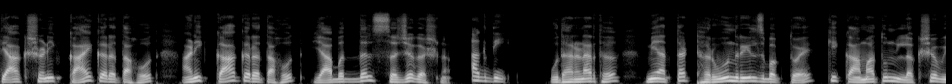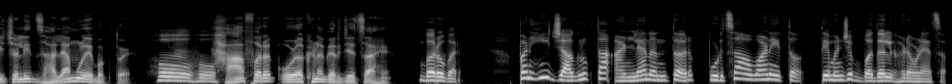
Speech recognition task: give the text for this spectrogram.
त्या क्षणी काय करत आहोत आणि का करत आहोत याबद्दल सजग असणं. अगदी. उदाहरणार्थ मी आत्ता ठरवून रील्स बघतोय की कामातून लक्ष विचलित झाल्यामुळे बघतोय. हो हो. हा फरक ओळखणं गरजेचं आहे. बरोबर. पण ही जागरूकता आणल्यानंतर पुढचं आव्हान येतं ते म्हणजे बदल घडवण्याचं.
